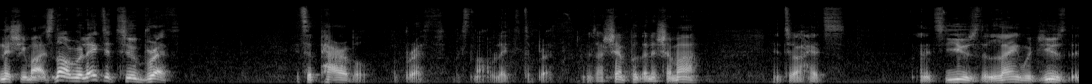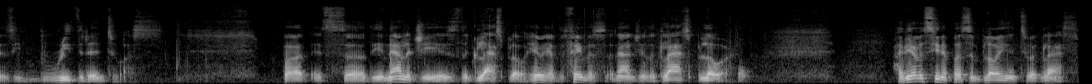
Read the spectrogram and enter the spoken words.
neshima. It's not related to breath. It's a parable of breath. It's not related to breath. Because Hashem put the neshama into our heads. And it's used, the language used is He breathed it into us. But it's uh, the analogy is the glass blower. Here we have the famous analogy of the glass blower. Have you ever seen a person blowing into a glass,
